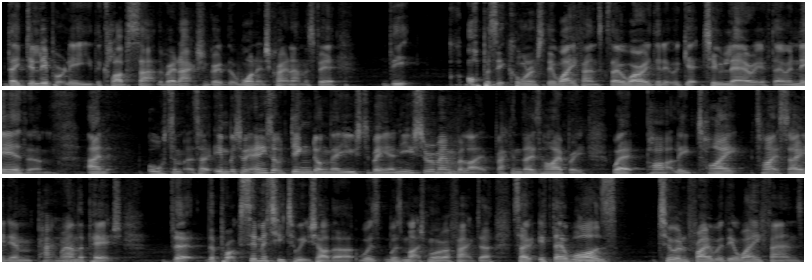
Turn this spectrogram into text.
they deliberately the club sat the Red Action Group that wanted to create an atmosphere the opposite corner to the away fans because they were worried that it would get too leery if they were near them. And so in between any sort of ding dong there used to be, and you used to remember like back in the days of Highbury, where partly tight tight stadium, packed around the pitch. The, the proximity to each other was, was much more of a factor. So if there was mm. To and fro with the away fans,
